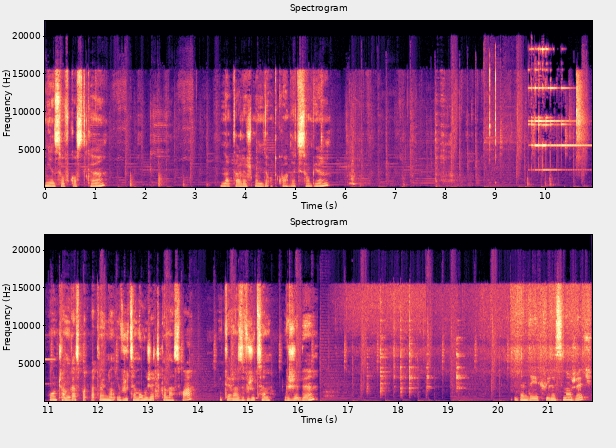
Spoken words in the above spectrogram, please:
mięso w kostkę. Na talerz będę odkładać sobie. Włączam gaz pod patelnią i wrzucam łyżeczkę masła. I teraz wrzucam grzyby. I Będę je chwilę smażyć,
